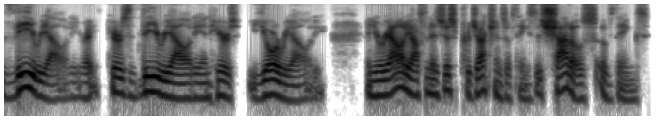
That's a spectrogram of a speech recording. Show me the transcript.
the reality, right? Here's the reality, and here's your reality. And your reality often is just projections of things, it's shadows of things.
